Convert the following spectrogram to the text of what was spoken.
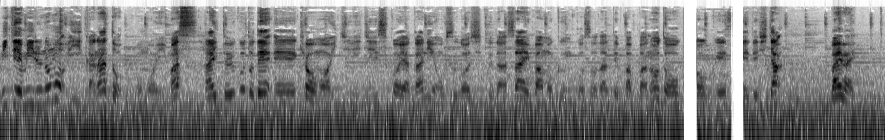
見てみるのもいいかなと思います。はいということで、えー、今日も一日健やかにお過ごしください。バモくん子育てパパのトークエッセイでした。バイバイ。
